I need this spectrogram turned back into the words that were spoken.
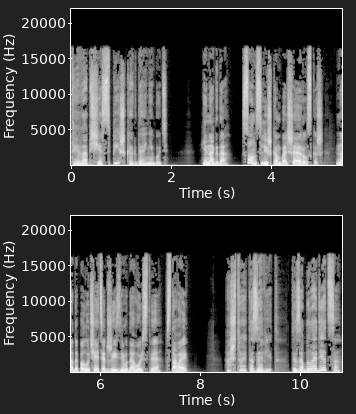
«Ты вообще спишь когда-нибудь?» «Иногда. Сон слишком большая роскошь. Надо получать от жизни удовольствие. Вставай!» «А что это за вид? Ты забыл одеться?»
